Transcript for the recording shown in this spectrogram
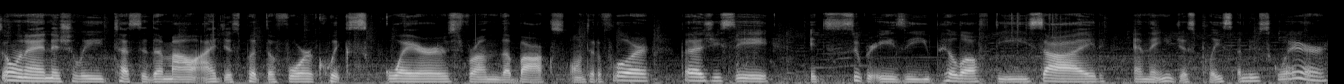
So when I initially tested them out, I just put the four quick squares from the box onto the floor. But as you see, it's super easy. You peel off the side and then you just place a new square.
